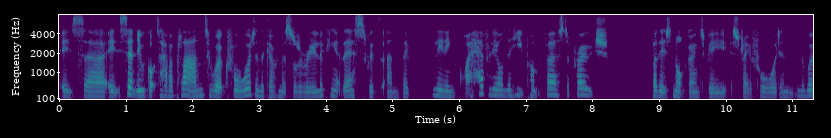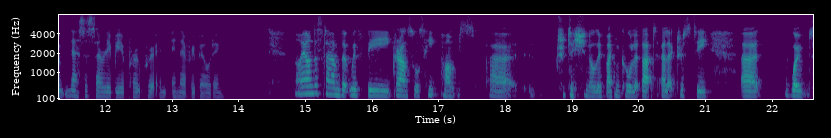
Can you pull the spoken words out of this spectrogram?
it's uh, it's certainly we've got to have a plan to work forward, and the government's sort of really looking at this with, and they've leaning quite heavily on the heat pump first approach, but it's not going to be straightforward and won't necessarily be appropriate in, in every building. I understand that with the ground source heat pumps, uh, traditional, if I can call it that, electricity uh, won't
